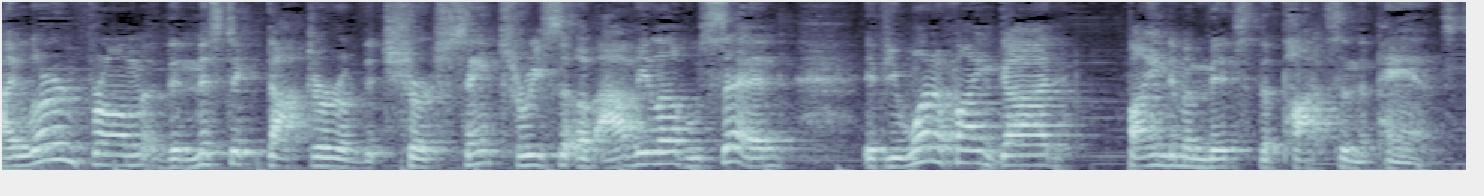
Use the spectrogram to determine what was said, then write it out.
I learned from the mystic doctor of the church, St. Teresa of Avila, who said, If you want to find God, find him amidst the pots and the pans.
